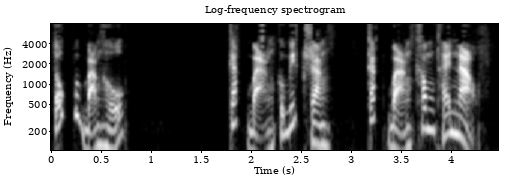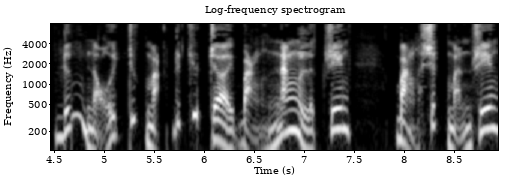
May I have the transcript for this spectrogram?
tốt với bạn hữu. Các bạn có biết rằng các bạn không thể nào đứng nổi trước mặt Đức Chúa Trời bằng năng lực riêng, bằng sức mạnh riêng,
